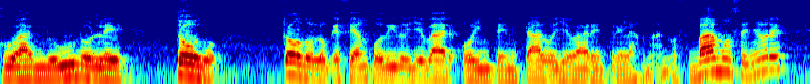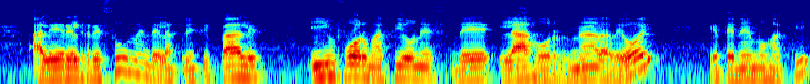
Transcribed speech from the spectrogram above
cuando uno lee todo, todo lo que se han podido llevar o intentado llevar entre las manos. Vamos, señores a leer el resumen de las principales informaciones de la jornada de hoy que tenemos aquí.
